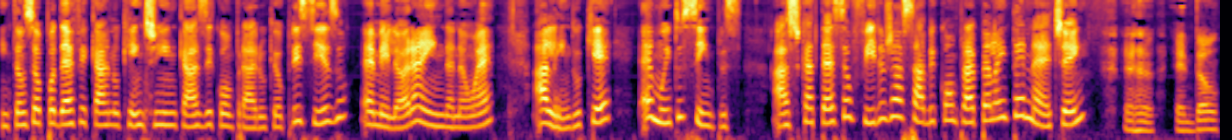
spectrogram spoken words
Então, se eu puder ficar no quentinho em casa e comprar o que eu preciso, é melhor ainda, não é? Além do que, é muito simples. Acho que até seu filho já sabe comprar pela internet, hein? então,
